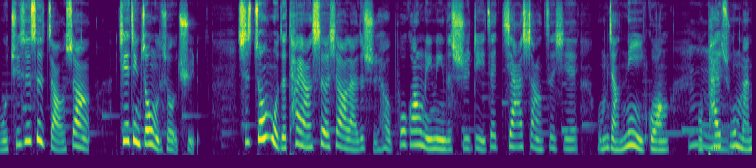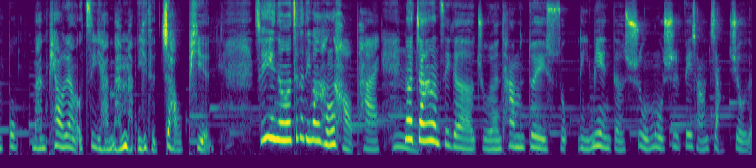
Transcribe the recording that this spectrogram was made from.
我其实是早上接近中午的时候去的。是中午的太阳射下来的时候，波光粼粼的湿地，再加上这些我们讲逆光，我拍出蛮不蛮漂亮，我自己还蛮 满意的照片。所以呢，这个地方很好拍。嗯、那加上这个主人，他们对所里面的树木是非常讲究的，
